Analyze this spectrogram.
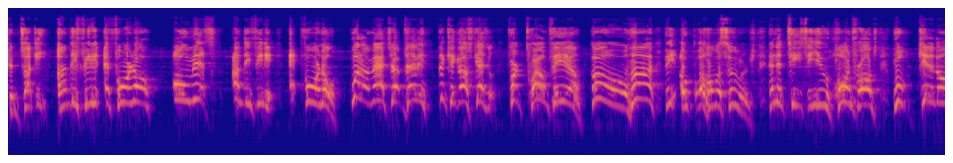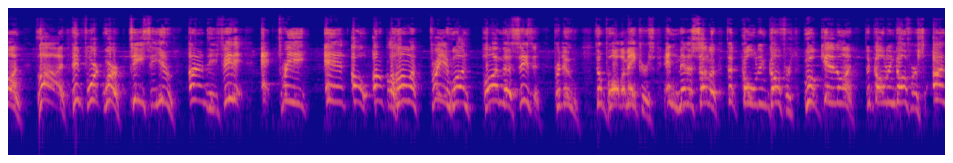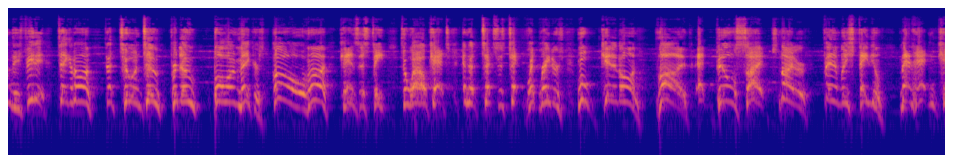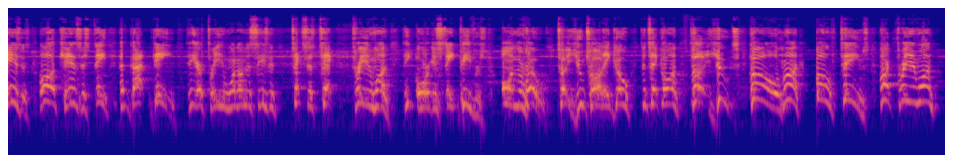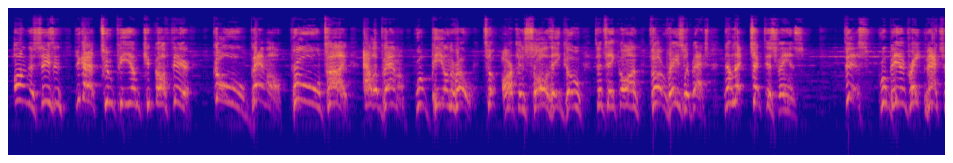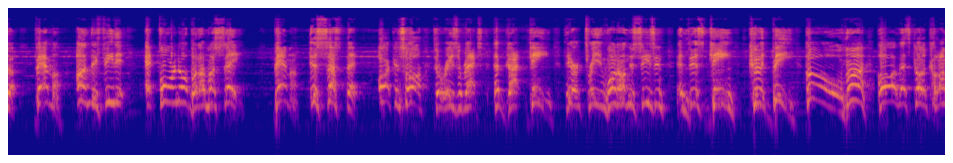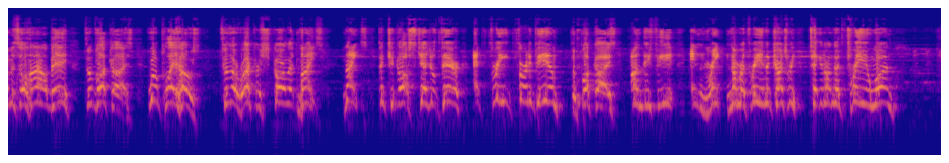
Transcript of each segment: Kentucky undefeated at 4 0. Ole Miss undefeated at 4 0. What a matchup, baby. The kickoff schedule for 12 p.m. Oh, huh? The Oklahoma Sooners and the TCU Horned Frogs will get it on live in Fort Worth. TCU undefeated at 3 and 0. Oklahoma 3 and 1 on the season. Purdue, the Boilermakers, and Minnesota, the Golden Gophers will get it on. The Golden Gophers undefeated, taking on the 2 and 2 Purdue Boilermakers. Oh, huh? Kansas State, the Wildcats, and the Texas Tech Red Raiders will get it on live at Bill Snyder Family Stadium. Manhattan, Kansas. All Kansas State have got game. They are three and one on the season. Texas Tech three and one. The Oregon State Beavers on the road to Utah. They go to take on the Utes. Oh my! Both teams are three and one on the season. You got a 2 p.m. kickoff there. Go Bama! Roll Tide! Alabama will be on the road to Arkansas. They go to take on the Razorbacks. Now let check this, fans. This will be a great matchup. Bama undefeated at 4 0, but I must say, Bama is suspect. Arkansas, the Razorbacks have got game. They are 3 1 on the season, and this game could be. Oh, my. Oh, let's go to Columbus, Ohio, baby. The Buckeyes will play host to the Rutgers Scarlet Knights. Knights, the kickoff scheduled there at 3.30 p.m. The Buckeyes undefeated and ranked number three in the country, taking on the three and one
